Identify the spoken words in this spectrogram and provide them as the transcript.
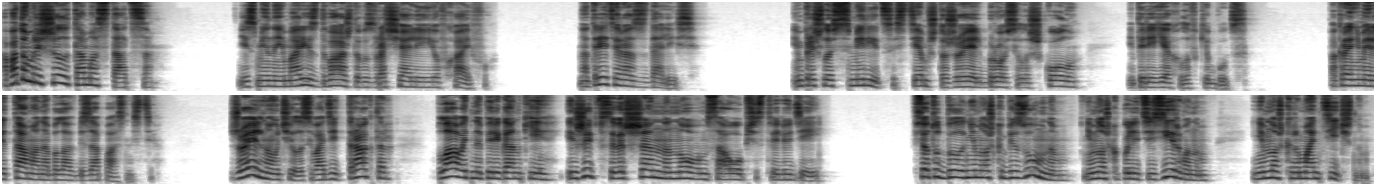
а потом решила там остаться. Ясмина и Марис дважды возвращали ее в Хайфу. На третий раз сдались. Им пришлось смириться с тем, что Жоэль бросила школу и переехала в кибуц. По крайней мере, там она была в безопасности. Жоэль научилась водить трактор, плавать на перегонки и жить в совершенно новом сообществе людей. Все тут было немножко безумным, немножко политизированным и немножко романтичным.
